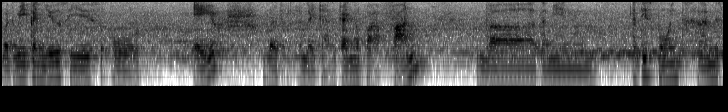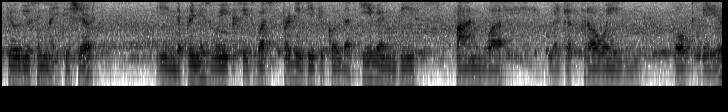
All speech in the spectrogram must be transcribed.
what we can use is our air like, like a kind of a fan. But I mean at this point I'm still using my t-shirt in the previous weeks it was pretty difficult that even this fan was like a throwing hot air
